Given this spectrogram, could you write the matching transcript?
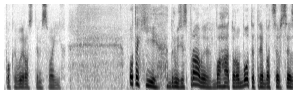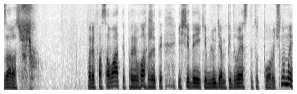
поки виростемо своїх. Отакі, друзі, справи, багато роботи. Треба це все зараз перефасувати, переважити і ще деяким людям підвести тут поруч. Ну, ми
